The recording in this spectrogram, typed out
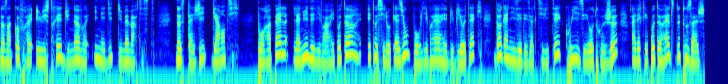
dans un coffret illustré d'une œuvre inédite du même artiste. Nostalgie garantie. Pour rappel, la Nuit des livres Harry Potter est aussi l'occasion pour libraires et bibliothèques d'organiser des activités, quiz et autres jeux avec les Potterheads de tous âges.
